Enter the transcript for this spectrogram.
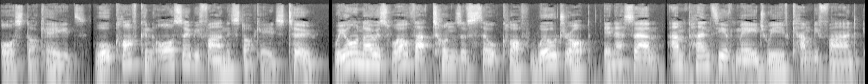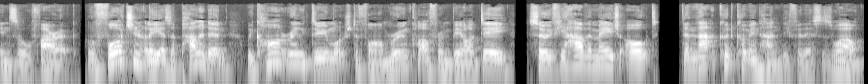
or stockades. Wool cloth can also be found in stockades too. We all know as well that tons of silk cloth will drop in SM and plenty of mageweave can be found in Zul'Farrak. Unfortunately, as a paladin, we can't really do much to farm runecloth from BRD, so if you have a mage alt, then that could come in handy for this as well.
